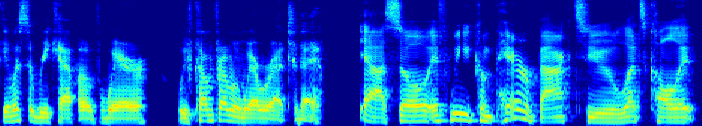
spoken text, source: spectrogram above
Give us a recap of where we've come from and where we're at today. Yeah. So if we compare back to, let's call it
